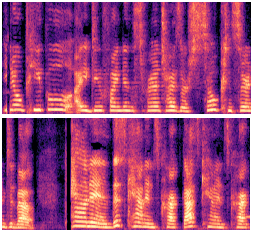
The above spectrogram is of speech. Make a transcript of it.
you know, people I do find in this franchise are so concerned about canon. This canon's correct. That's canon's correct.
